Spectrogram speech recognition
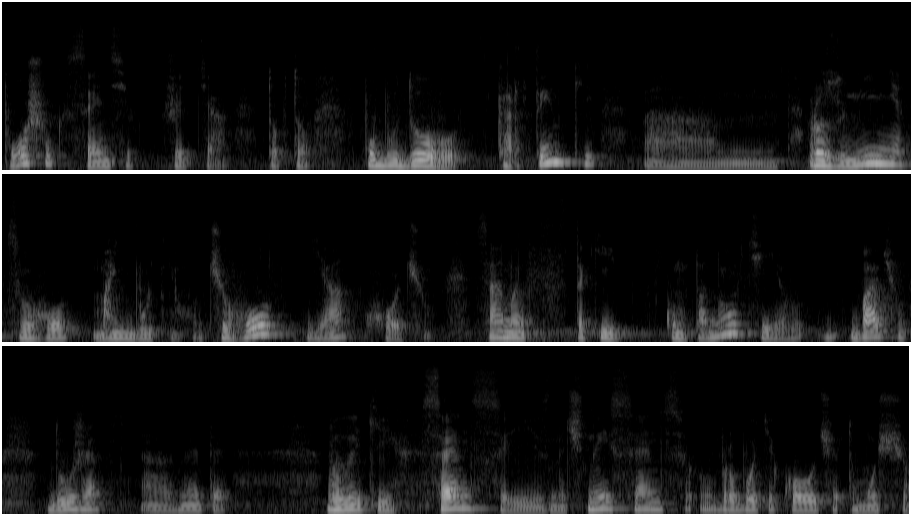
пошук сенсів життя. Тобто побудову картинки, розуміння свого майбутнього, чого я хочу. Саме в такій компоновці я бачу дуже, знаєте, великий сенс і значний сенс в роботі коуча, тому що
